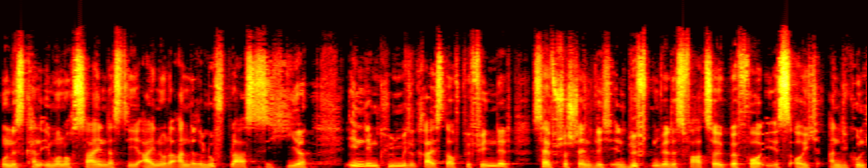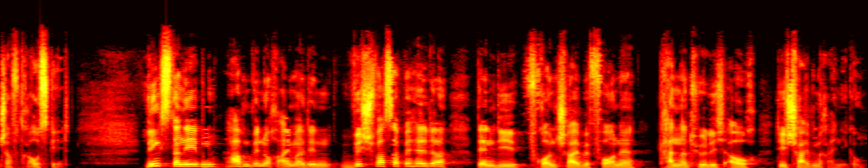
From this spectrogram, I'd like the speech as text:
und es kann immer noch sein, dass die ein oder andere Luftblase sich hier in dem Kühlmittelkreislauf befindet. Selbstverständlich entlüften wir das Fahrzeug, bevor es euch an die Kundschaft rausgeht. Links daneben haben wir noch einmal den Wischwasserbehälter, denn die Frontscheibe vorne kann natürlich auch die Scheibenreinigung.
